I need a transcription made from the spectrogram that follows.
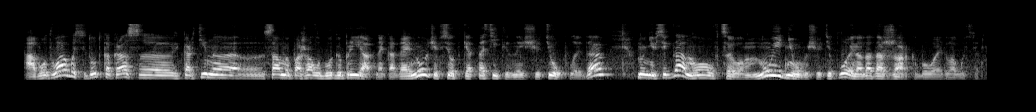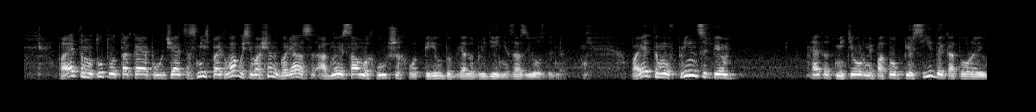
А вот в августе тут как раз э, картина э, самая, пожалуй, благоприятная, когда и ночи все-таки относительно еще теплые, да? Ну, не всегда, но в целом. Ну и днем еще тепло, иногда даже жарко бывает в августе. Поэтому тут вот такая получается смесь. Поэтому в августе, вообще говоря, одно из самых лучших вот периодов для наблюдения за звездами. Поэтому, в принципе, этот метеорный поток Персиды, который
